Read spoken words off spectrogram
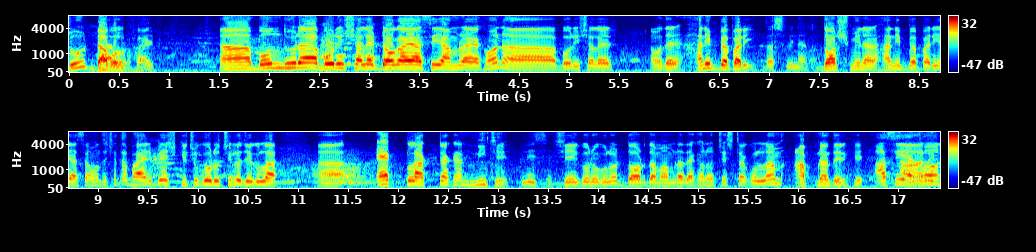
two double five. বন্ধুরা বরিশালের ডগায় আছি আমরা এখন। বরিশালের আমাদের হানিফ ব্যাপারী। দশ মিনার। দশ মিনার হানিফ ব্যাপারী আছে আমাদের সাথে। ভাইয়ের বেশ কিছু গরু ছিল যেগুলা এক লাখ টাকার নিচে। সেই গরুগুলোর দরদাম আমরা দেখানোর চেষ্টা করলাম আপনাদেরকে। আসি এখন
